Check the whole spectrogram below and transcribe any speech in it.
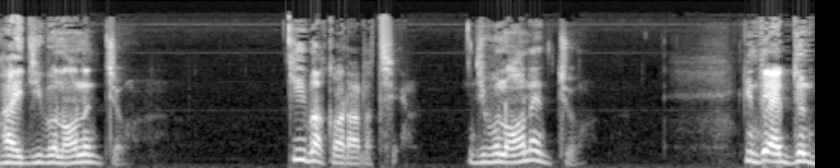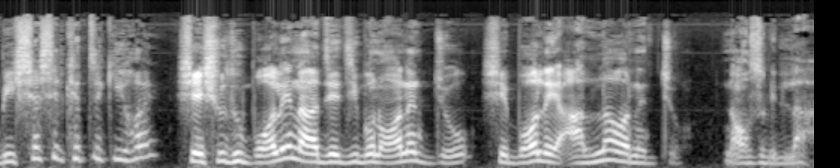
ভাই, জীবন অন্যায্য কী বা করার আছে? জীবন অন্যায্য কিন্তু একজন বিশ্বাসীর ক্ষেত্রে কি হয়? সে শুধু বলে না যে জীবন অন্যায্য সে বলে, আল্লাহ অন্যায্য নওয়াজবিল্লাহ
